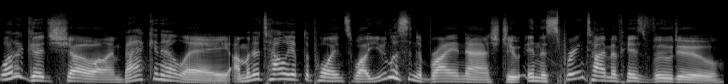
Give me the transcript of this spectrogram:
What a good show. While I'm back in LA, I'm going to tally up the points while you listen to Brian Nash do In the Springtime of His Voodoo.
